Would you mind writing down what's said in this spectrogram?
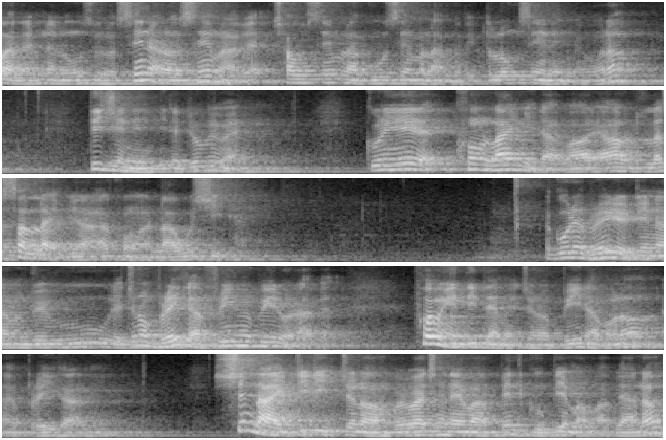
ကလည်းနှလုံးဆိုတော့ဆင်းတာတော့ဆင်းပါဗျ6ဆင်းမလား9ဆင်းမလားမသိဘူးတစ်လုံးဆင်းနေမယ်ပေါ့နော်သိချင်နေပြီလေပြောပြမယ်ကိုရင်ရဲ့ခွန်လိုက်နေတာပါလေအာလက်ဆက်လိုက်ပြအခွန်ကလာဖို့ရှိတယ် အကိုလည်း break တွေတင်တာမတွေ့ဘူးတဲ့ကျွန်တော် break က free မပေးတော့တာဗျဖွဲ့ဝင်တည်တယ်မယ်ကျွန်တော်ပေးတာဗောနော်အဲ break ကလေ၈နိုင်တိတိကျွန်တော် Viber channel မှာ pin တကူပြစ်မှာပါဗျာနော်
